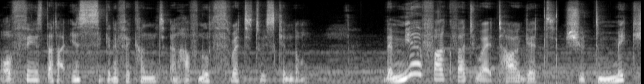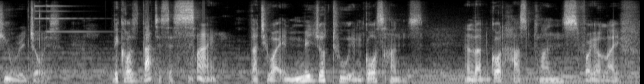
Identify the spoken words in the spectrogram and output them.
or things that are insignificant and have no threat to his kingdom. The mere fact that you are a target should make you rejoice, because that is a sign that you are a major tool in God's hands and that God has plans for your life.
